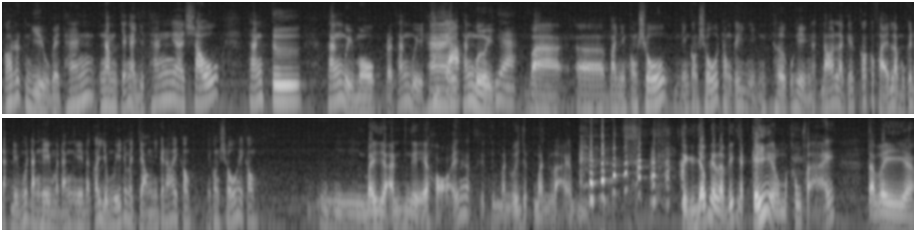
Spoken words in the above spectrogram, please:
có rất nhiều về tháng năm chẳng hạn như tháng à, 6 tháng 4 tháng 11 rồi tháng 12 Chạp. tháng 10 dạ. Và ờ, và những con số những con số trong cái những thơ của Hiền đó đó là cái có có phải là một cái đặc điểm của Đặng Hiền mà Đặng Hiền đã có dụng ý để mà chọn những cái đó hay không? Những con số hay không? Bây giờ anh nghĩa hỏi á, thì, thì mình mới giật mình lại. Thì giống như là viết nhật ký rồi mà không phải tại vì à,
